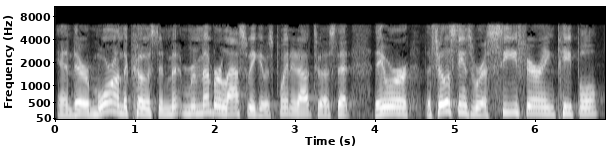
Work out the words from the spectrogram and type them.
And they're more on the coast. And remember last week it was pointed out to us that they were, the Philistines were a seafaring people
